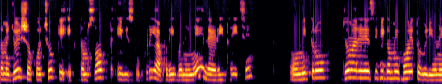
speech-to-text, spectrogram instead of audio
તમે જોઈ શકો છો કે એકદમ સોફ્ટ એવી સુખડી આપણી બનીને રેડી થઈ છે. તો મિત્રો, જો મારી રેસીપી ગમી હોય તો વિડીયોને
